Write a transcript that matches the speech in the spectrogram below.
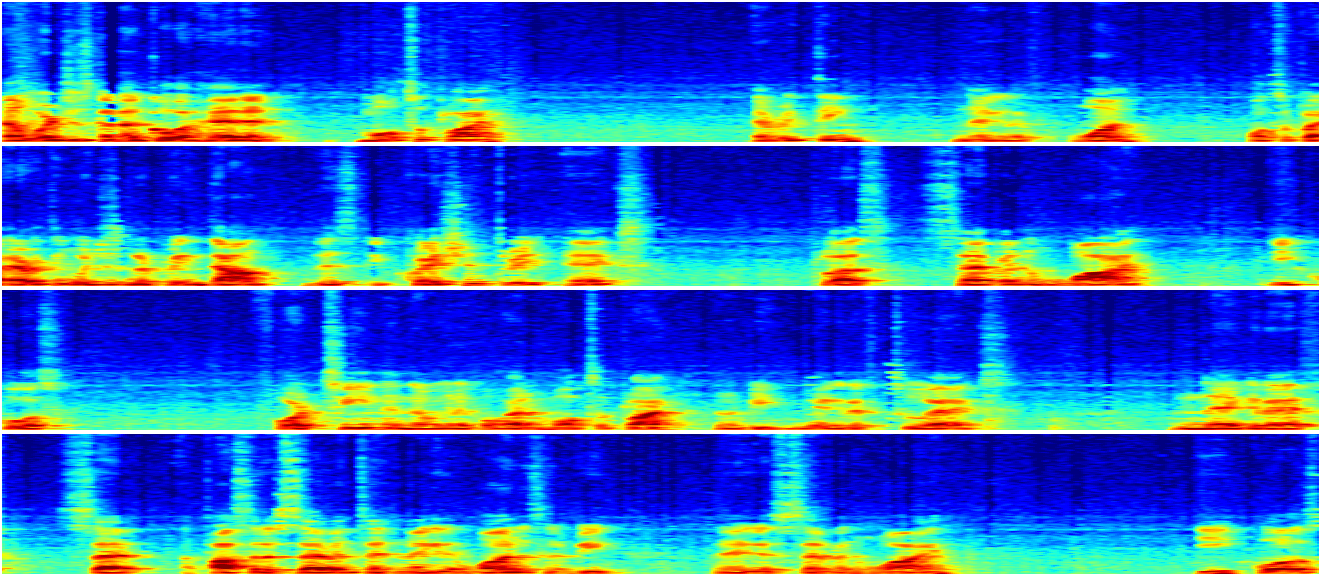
And we're just going to go ahead and multiply everything, negative 1. Multiply everything. We're just going to bring down this equation, 3x plus 7y equals 14 and then we're going to go ahead and multiply. It's going to be negative 2x negative set a positive 7 times negative 1 is going to be negative 7y equals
